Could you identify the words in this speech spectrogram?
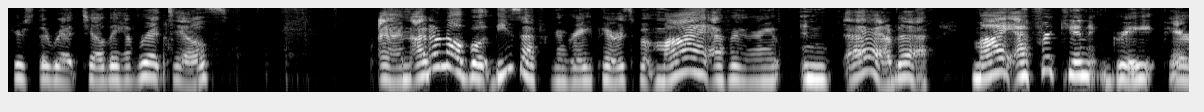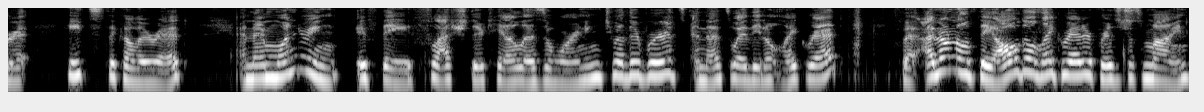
Here's the red tail. They have red tails. And I don't know about these African gray parrots, but my African uh, blah, my African gray parrot hates the color red. And I'm wondering if they flash their tail as a warning to other birds, and that's why they don't like red. But I don't know if they all don't like red or if it's just mine.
